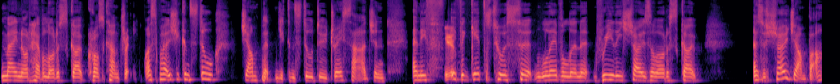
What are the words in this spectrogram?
may not have a lot of scope cross country. I suppose you can still jump it, you can still do dressage and and if Yep. if it gets to a certain level and it really shows a lot of scope as a show jumper,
